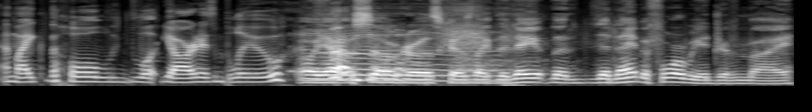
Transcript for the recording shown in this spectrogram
and like the whole yard is blue Oh yeah, it was so gross because like the day the, the night before we had driven by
